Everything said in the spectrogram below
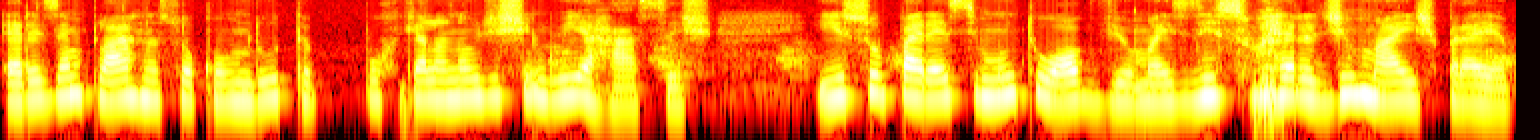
era exemplar na sua conduta porque ela não distinguia raças. Isso parece muito óbvio, mas isso era demais para ela.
